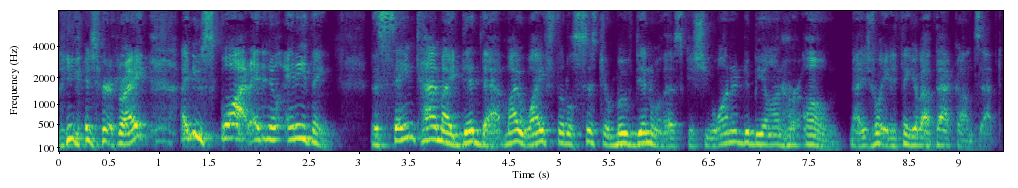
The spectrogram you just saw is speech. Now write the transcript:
You guys are right. I knew squat. I didn't know anything. The same time I did that, my wife's little sister moved in with us because she wanted to be on her own. Now, I just want you to think about that concept.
